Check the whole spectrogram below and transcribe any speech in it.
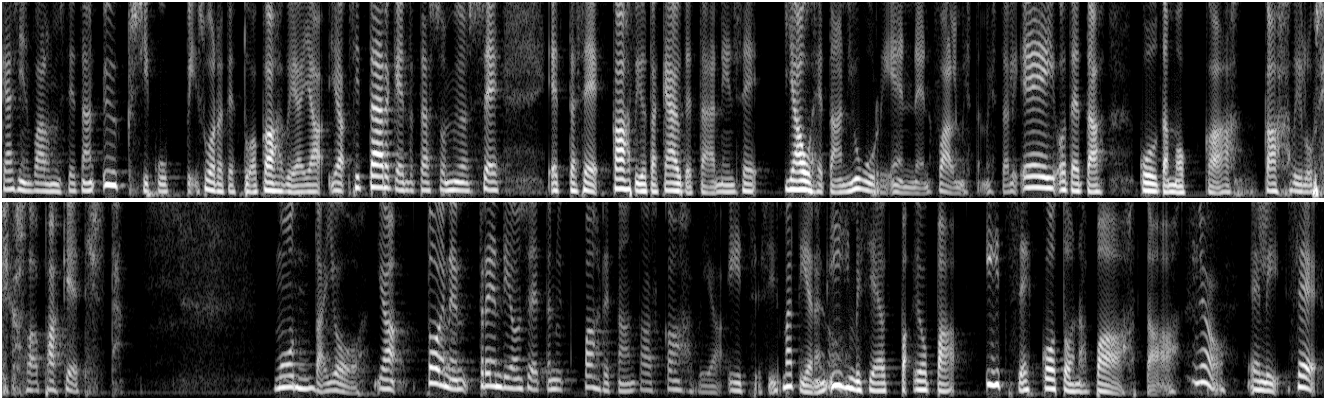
käsin valmistetaan yksi kuppi suodatettua kahvia. Ja, ja sitten tärkeintä tässä on myös se, että se kahvi, jota käytetään, niin se jauhetaan juuri ennen valmistamista. Eli ei oteta kultamokkaa kahvilusikalla paketista. Mutta mm. joo, ja toinen trendi on se, että nyt pahdetaan taas kahvia itse. Siis mä tiedän no. ihmisiä, jotka jopa itse kotona paahtaa. Joo. Eli se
